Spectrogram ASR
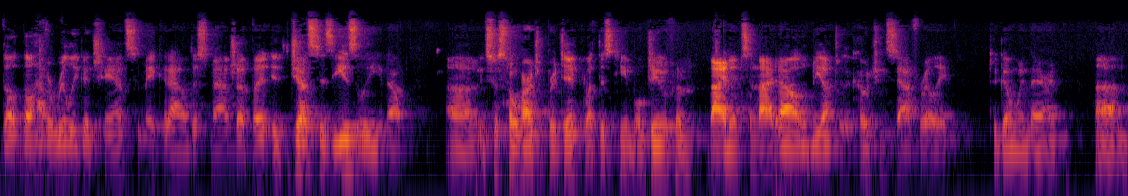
they'll they'll have a really good chance to make it out of this matchup. But it just as easily, you know, uh, it's just so hard to predict what this team will do from night in to night out. It'll be up to the coaching staff really to go in there and um,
